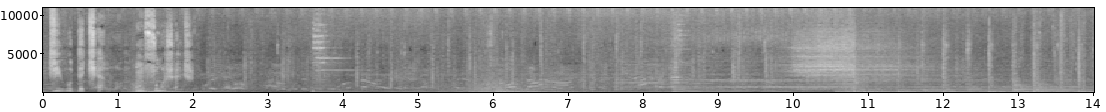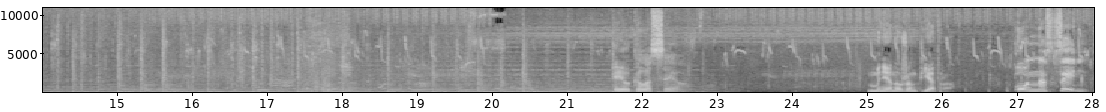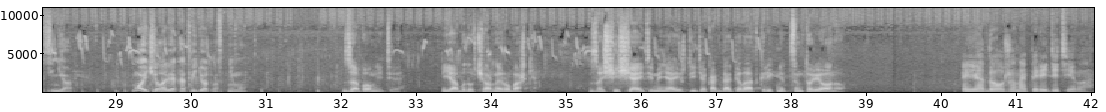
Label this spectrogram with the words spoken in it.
Dio de cielo, он сумасшедший. Il Колосео. Мне нужен Пьетро. Он на сцене, сеньор. Мой человек отведет вас к нему. Запомните, я буду в черной рубашке. Защищайте меня и ждите, когда Пилат крикнет Центуриону. Я должен опередить его,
